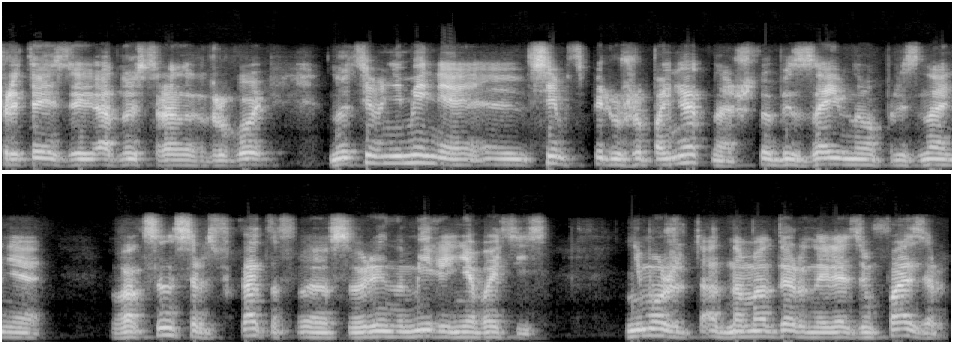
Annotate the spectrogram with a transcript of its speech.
претензии одной стороны к другой. Но, тем не менее, э, всем теперь уже понятно, что без взаимного признания вакцин, сертификатов э, в современном мире не обойтись. Не может одна Модерна или один Pfizer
